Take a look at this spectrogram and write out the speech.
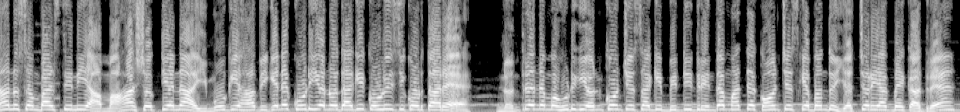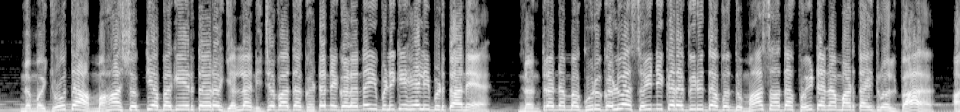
ನಾನು ಸಂಭಾಳಿಸ್ತೀನಿ ಆ ಮಹಾಶಕ್ತಿಯನ್ನ ಇಮೋಗಿ ಹಾವಿಗೆನೆ ಕೊಡಿ ಅನ್ನೋದಾಗಿ ಕೊಡ್ತಾರೆ ನಂತರ ನಮ್ಮ ಹುಡುಗಿ ಅನ್ಕಾನ್ಶಿಯಸ್ ಆಗಿ ಬಿದ್ದಿದ್ರಿಂದ ಮತ್ತೆ ಗೆ ಬಂದು ಎಚ್ಚರಿಯಾಗಬೇಕಾದ್ರೆ ನಮ್ಮ ಯೋಧ ಮಹಾಶಕ್ತಿಯ ಬಗ್ಗೆ ಇರ್ತಾ ಇರೋ ಎಲ್ಲ ನಿಜವಾದ ಘಟನೆಗಳನ್ನ ಇವಳಿಗೆ ಹೇಳಿಬಿಡ್ತಾನೆ ನಂತರ ನಮ್ಮ ಗುರುಗಳು ಆ ಸೈನಿಕರ ವಿರುದ್ಧ ಒಂದು ಮಾಸಾದ ಫೈಟ್ ಅನ್ನ ಮಾಡ್ತಾ ಇದ್ರು ಅಲ್ವಾ ಆ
